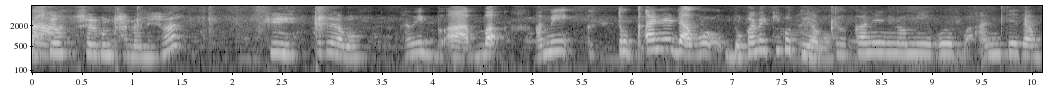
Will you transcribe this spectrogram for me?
আজকেও সেরকম ঠান্ডা নেই হ্যাঁ? কি? কোথায় যাব? আমি আমি দোকানে যাব। দোকানে কি করতে যাব? দোকানে আমি আনতে যাব।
